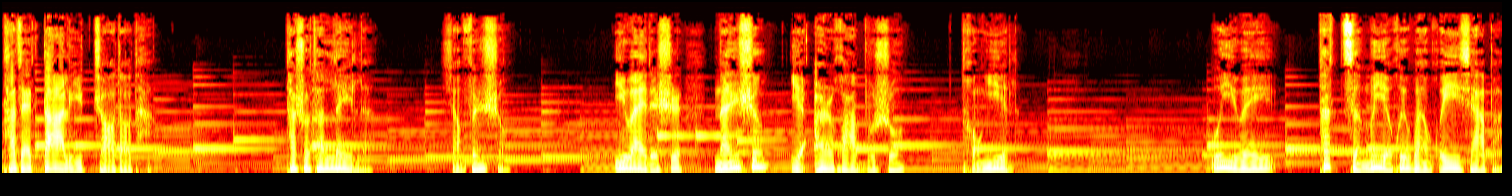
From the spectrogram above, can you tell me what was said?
他在大理找到他，他说他累了。想分手，意外的是，男生也二话不说，同意了。我以为他怎么也会挽回一下吧。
